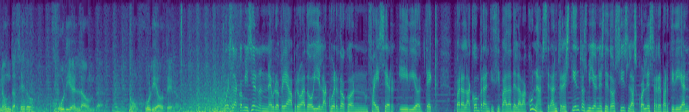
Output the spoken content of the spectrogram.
En Onda Cero, Julia en la Onda, con Julia Otero. Pues la Comisión Europea ha aprobado hoy el acuerdo con Pfizer y Biotech para la compra anticipada de la vacuna. Serán 300 millones de dosis, las cuales se repartirían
